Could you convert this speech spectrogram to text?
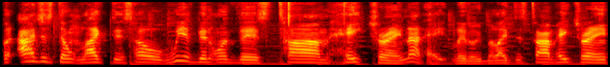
But I just don't like this whole. We have been on this Tom hate train, not hate literally, but like this Tom hate train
